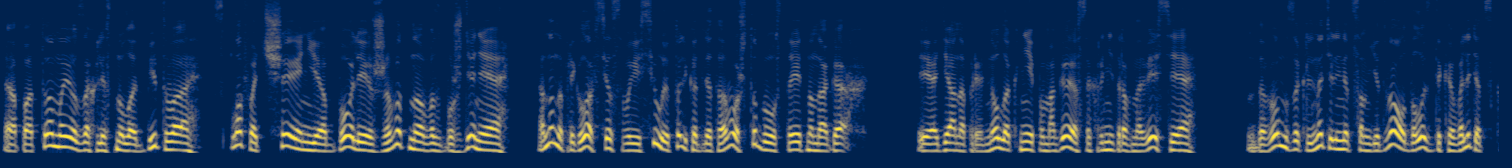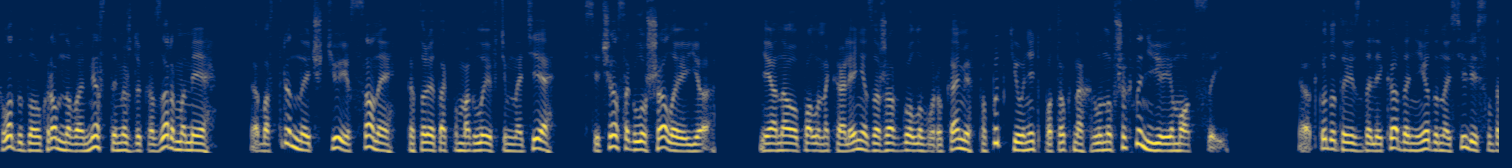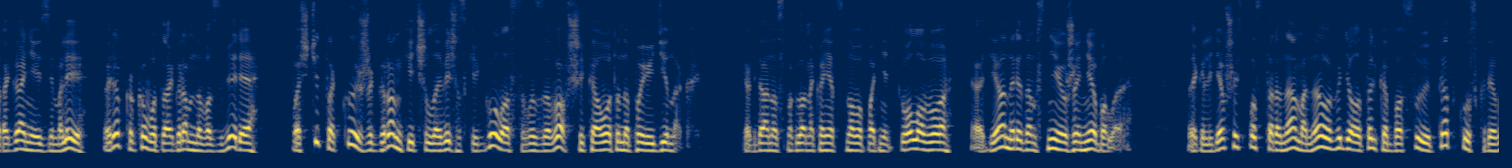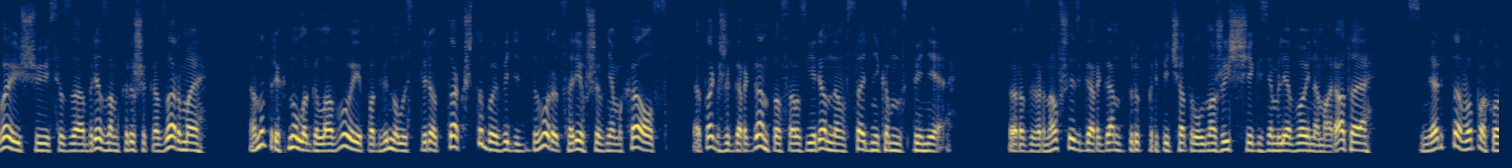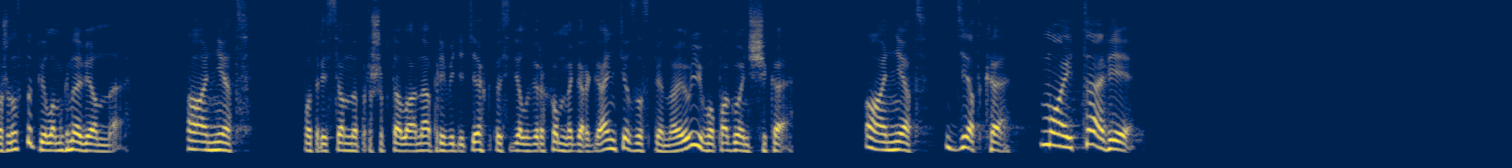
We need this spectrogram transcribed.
А потом её захлестнула битва, сплав отчаяния, боли, животного возбуждения, она напрягла все свои силы только для того, чтобы устоять на ногах. И Адиана прильнула к ней, помогая сохранить равновесие. Двум заклинательницам едва удалось доковылять от склада до укромного места между казармами. Обостренное чутье Исаны, которое так помогло ей в темноте, сейчас оглушало ее, И она упала на колени, зажав голову руками в попытке унять поток нахлынувших на нее эмоций. Откуда-то издалека до нее доносились содрогания земли, рев какого-то огромного зверя, почти такой же громкий человеческий голос, вызывавший кого-то на поединок. Когда она смогла наконец снова поднять голову, а Дианы рядом с ней уже не было. Оглядевшись по сторонам, она увидела только босую пятку, скрывающуюся за обрезом крыши казармы. Она тряхнула головой и подвинулась вперед так, чтобы видеть двор и царивший в нем хаос, а также Гарганта с разъяренным всадником на спине. Развернувшись, Гаргант вдруг припечатал ножище к земле воина Марата. Смерть того, похоже, наступила мгновенно. «О, нет!» – потрясенно прошептала она при виде тех, кто сидел верхом на Гарганте за спиной у его погонщика. «О, нет, детка! Мой Тави!»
